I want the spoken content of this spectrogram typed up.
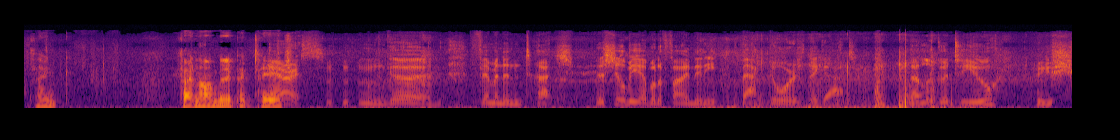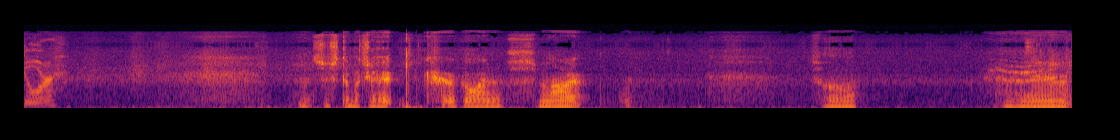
I think. In fact, no, I'm gonna pick Paige. Paris. Good. Feminine touch. She'll be able to find any back doors they got. That look good to you? Are you sure? Let's just double check. We're going smart. So, yeah.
